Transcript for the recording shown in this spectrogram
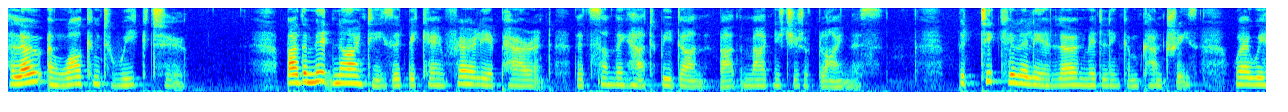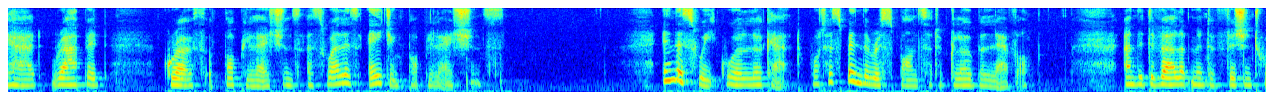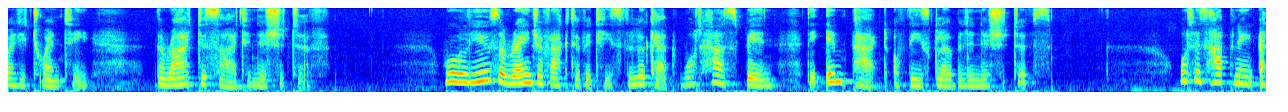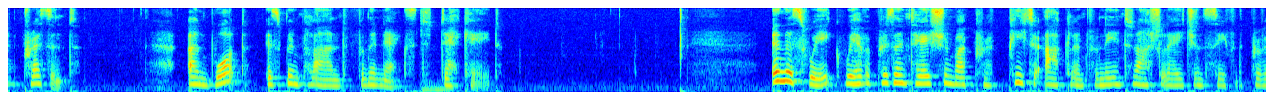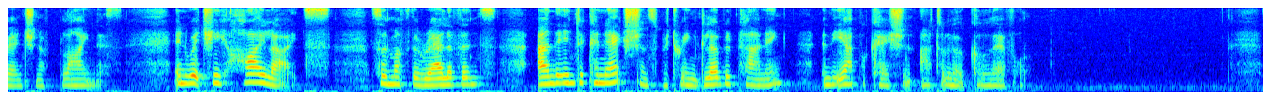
Hello and welcome to week two. By the mid 90s, it became fairly apparent that something had to be done about the magnitude of blindness, particularly in low and middle income countries where we had rapid growth of populations as well as aging populations. In this week, we'll look at what has been the response at a global level and the development of Vision 2020, the Right to Sight initiative. We will use a range of activities to look at what has been the impact of these global initiatives, what is happening at present, and what has been planned for the next decade. In this week, we have a presentation by Peter Ackland from the International Agency for the Prevention of Blindness, in which he highlights some of the relevance and the interconnections between global planning and the application at a local level.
